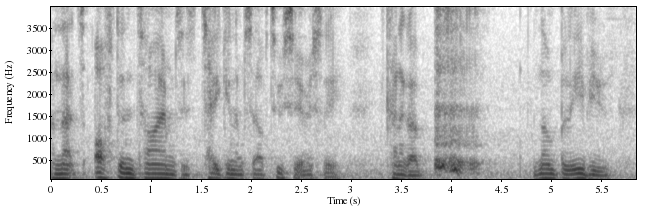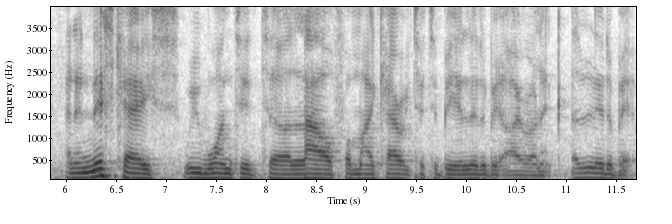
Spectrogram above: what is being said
And that's oftentimes is taking himself too seriously. You kind of go, I don't believe you. And in this case, we wanted to allow for my character to be a little bit ironic, a little bit.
